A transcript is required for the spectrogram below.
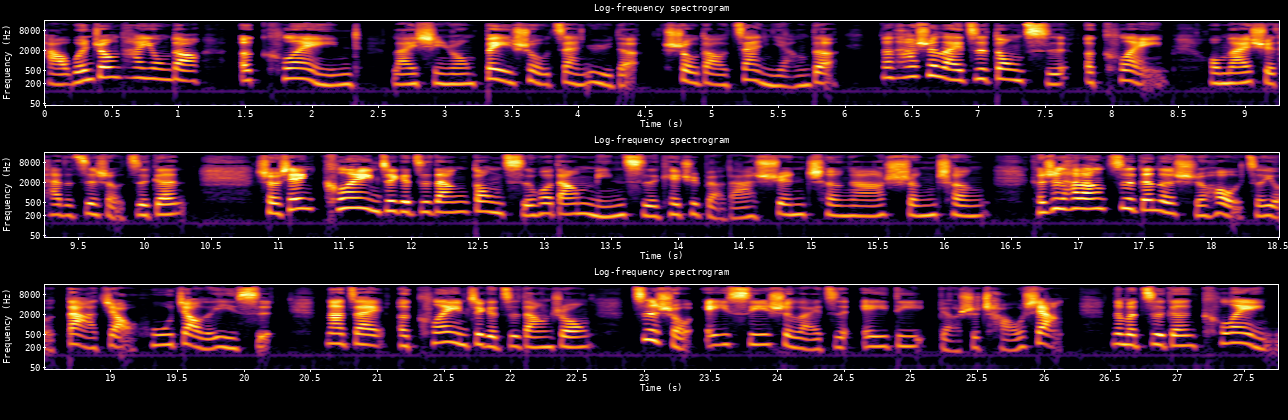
好，文中他用到 acclaimed 来形容备受赞誉的、受到赞扬的。那它是来自动词 acclaim，我们来学它的字首字根。首先，claim 这个字当动词或当名词，可以去表达宣称啊、声称。可是它当字根的时候，则有大叫、呼叫的意思。那在 acclaim 这个字当中，字首 ac 是来自 ad，表示朝向。那么字根 claim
